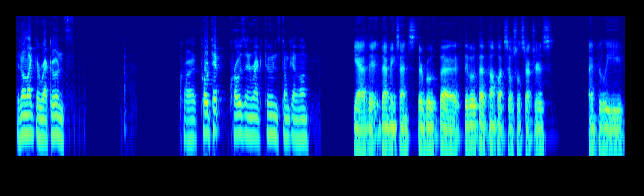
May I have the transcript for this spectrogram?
They don't like the raccoons. Pro tip: crows and raccoons don't get along. Yeah, they, that makes sense. They're both. Uh, they both have complex social structures, I believe.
